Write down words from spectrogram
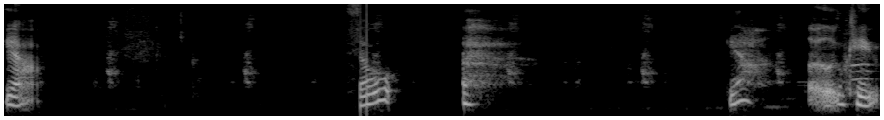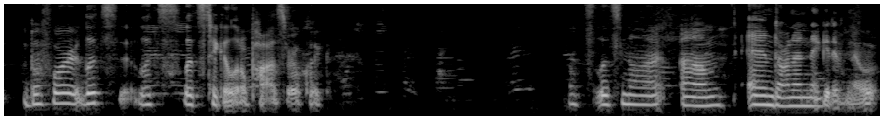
Yeah. So, uh, yeah. Uh, okay, before let's let's let's take a little pause real quick. Let's let's not um end on a negative note.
